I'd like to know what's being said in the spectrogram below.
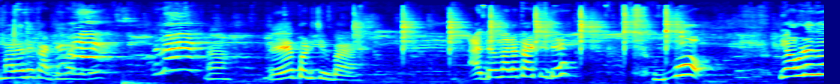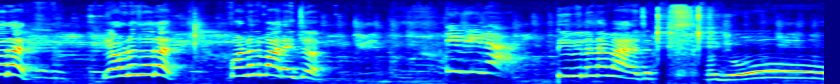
मला दे काटे मला दे. हां. ए पडशील बाळा. आद्या मला काठी दे. हो एवढं जोरात एवढं जोरात. कोणाला मारायचं? टी व्हीला नाही मारायचं. अयो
